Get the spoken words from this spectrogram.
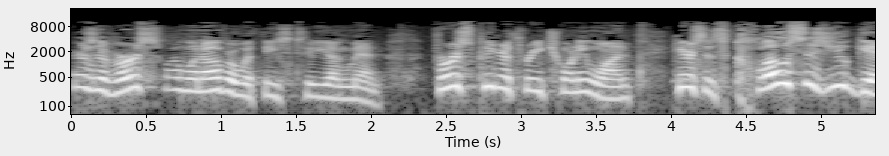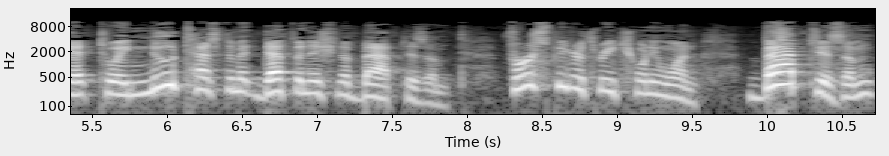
Here's a verse I went over with these two young men. 1 Peter 3:21. Here's as close as you get to a New Testament definition of baptism. 1 Peter 3:21. Baptism,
